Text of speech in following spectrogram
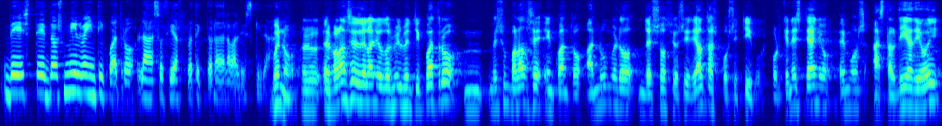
de, este 2024 la Sociedad Protectora de la Valesquida? Bueno, el, balance del año 2024 mm, es un balance en cuanto a número de socios y de altas positivos, porque en este año hemos, hasta el día de hoy,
